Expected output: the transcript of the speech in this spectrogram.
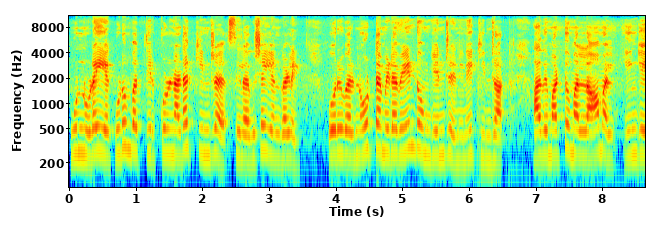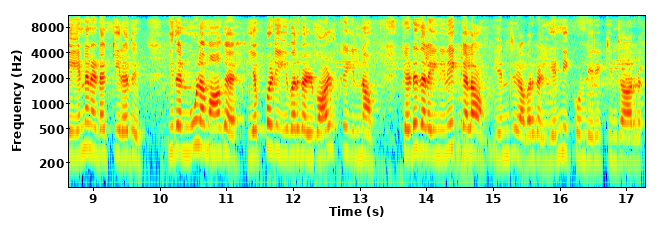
உன்னுடைய குடும்பத்திற்குள் நடக்கின்ற சில விஷயங்களை ஒருவர் நோட்டமிட வேண்டும் என்று நினைக்கின்றார். அது மட்டுமல்லாமல் இங்கே என்ன நடக்கிறது? இதன் மூலமாக எப்படி இவர்கள் வாழ்க்கையில் நாம் கெடுதலை நினைக்கலாம் என்று அவர்கள் எண்ணிக்கொண்டிருக்கின்றார்கள்.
